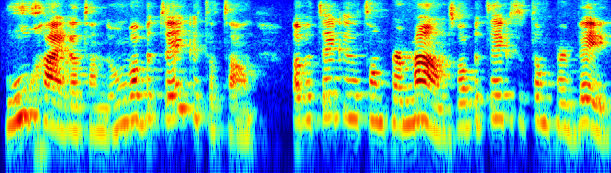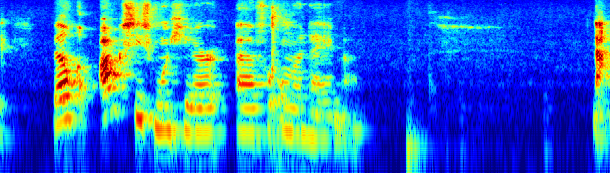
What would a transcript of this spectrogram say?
hoe ga je dat dan doen? Wat betekent dat dan? Wat betekent dat dan per maand? Wat betekent dat dan per week? Welke acties moet je ervoor uh, voor ondernemen? Nou,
